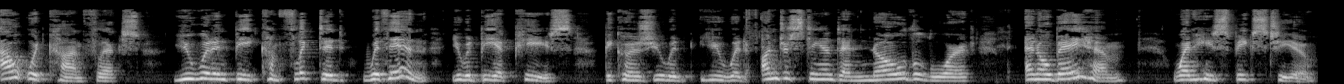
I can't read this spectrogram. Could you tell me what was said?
outward conflicts, you wouldn't be conflicted within. You would be at peace because you would, you would understand and know the Lord and obey him when he speaks to you.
